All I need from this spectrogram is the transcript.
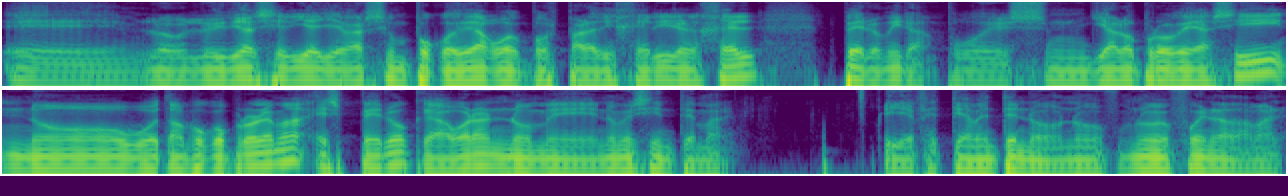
lo, lo, ideal sería llevarse un poco de agua pues para digerir el gel, pero mira, pues ya lo probé así, no hubo tampoco problema, espero que ahora no me, no me siente mal. Y efectivamente no, no, no, me fue nada mal.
